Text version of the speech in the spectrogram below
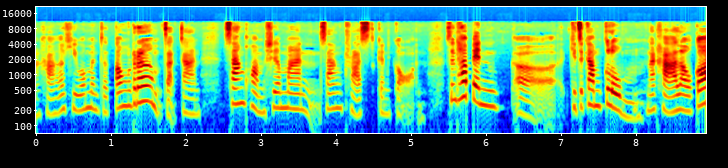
นะคะ ก็คิดว่ามันจะต้องเริ่มจากการสร้างความเชื่อมั่น สร้าง trust กันก่อน ซึ่งถ้าเป็นกิจกรรมกลุ่มนะคะ เราก็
